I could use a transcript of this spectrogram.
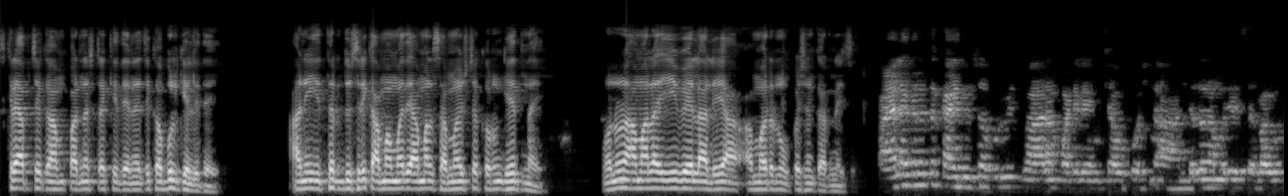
स्क्रॅपचे काम पन्नास टक्के देण्याचे कबूल केले ते. आणि इतर दुसरी कामामध्ये आम्हाला समाविष्ट करून घेत नाही. म्हणून आम्हाला ही वेळ आली आमरण उपोषण करण्याची. पाहायला गेलं तर काही दिवसापूर्वीच बाळाराम पाटील यांच्या उपोषण आंदोलनामध्ये सहभाग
